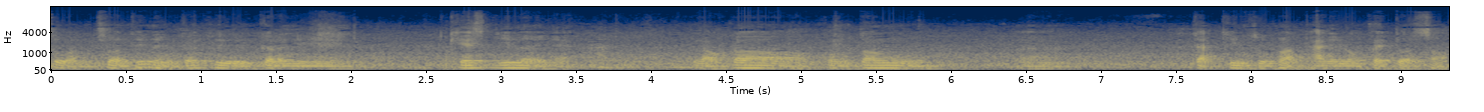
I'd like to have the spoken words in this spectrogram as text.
ส่วนส่วนที่หนึ่งก็คือกรณีเคสนี้เลยเนี่ยเราก็คงต้องอจัดทีมศูนย์ปลอดภัยลงไปตรวจสอบ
